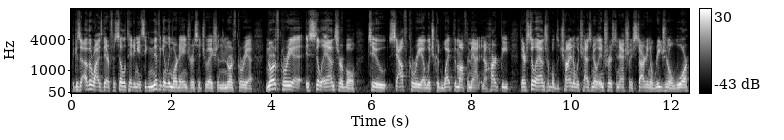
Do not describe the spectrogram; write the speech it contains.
because otherwise they're facilitating a significantly more dangerous situation than North Korea. North Korea is still answerable to South Korea, which could wipe them off the mat in a heartbeat. They're still answerable to China, which has no interest in actually starting a regional war.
